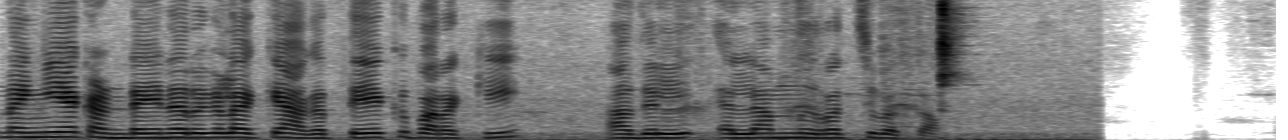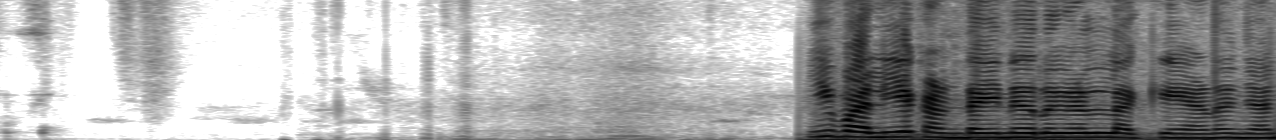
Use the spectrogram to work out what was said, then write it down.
ഉണങ്ങിയ കണ്ടെയ്നറുകളൊക്കെ അകത്തേക്ക് പറക്കി അതിൽ എല്ലാം നിറച്ച് വെക്കാം. ഈ വലിയ കണ്ടെയ്നറുകളിലൊക്കെയാണ് ഞാൻ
